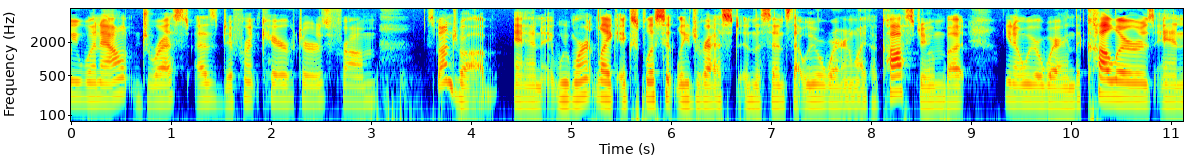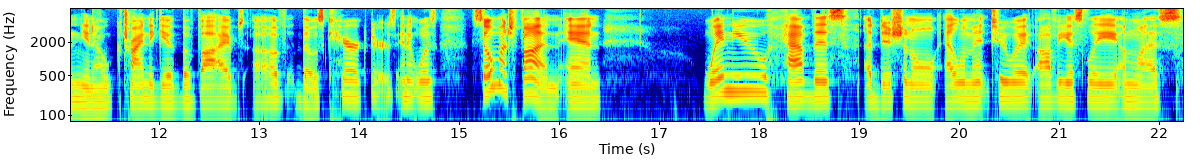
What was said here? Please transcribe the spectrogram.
we went out dressed as different characters from SpongeBob. And we weren't like explicitly dressed in the sense that we were wearing like a costume, but you know, we were wearing the colors and, you know, trying to give the vibes of those characters. And it was so much fun. And when you have this additional element to it, obviously, unless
